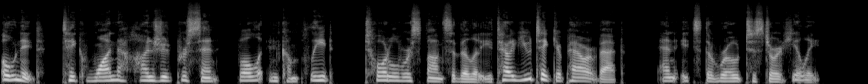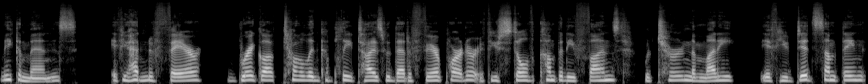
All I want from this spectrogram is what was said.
Own it. Take 100% full and complete total responsibility. It's how you take your power back. And it's the road to start healing. Make amends. If you had an affair, break off total and complete ties with that affair partner. If you stole company funds, return the money. If you did something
